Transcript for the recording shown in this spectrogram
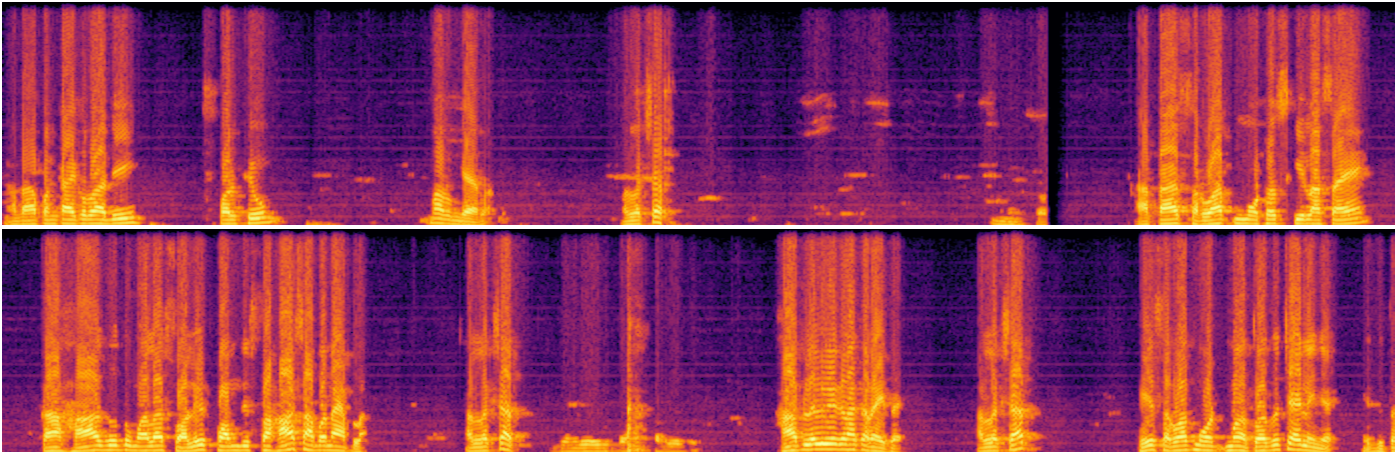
आता आपण काय करू आधी? परफ्यूम. मारून घ्यायला. आलं लक्षात. आता सर्वात मोठं स्किल असं आहे का हा जो तुम्हाला सॉलिड फॉर्म दिसतो हा साबण आहे आपला. आलं लक्षात. हा आपल्याला वेगळा करायचा आहे. आलं लक्षात. हे सर्वात मोठ महत्वाचं चॅलेंज आहे. हे तिथं.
